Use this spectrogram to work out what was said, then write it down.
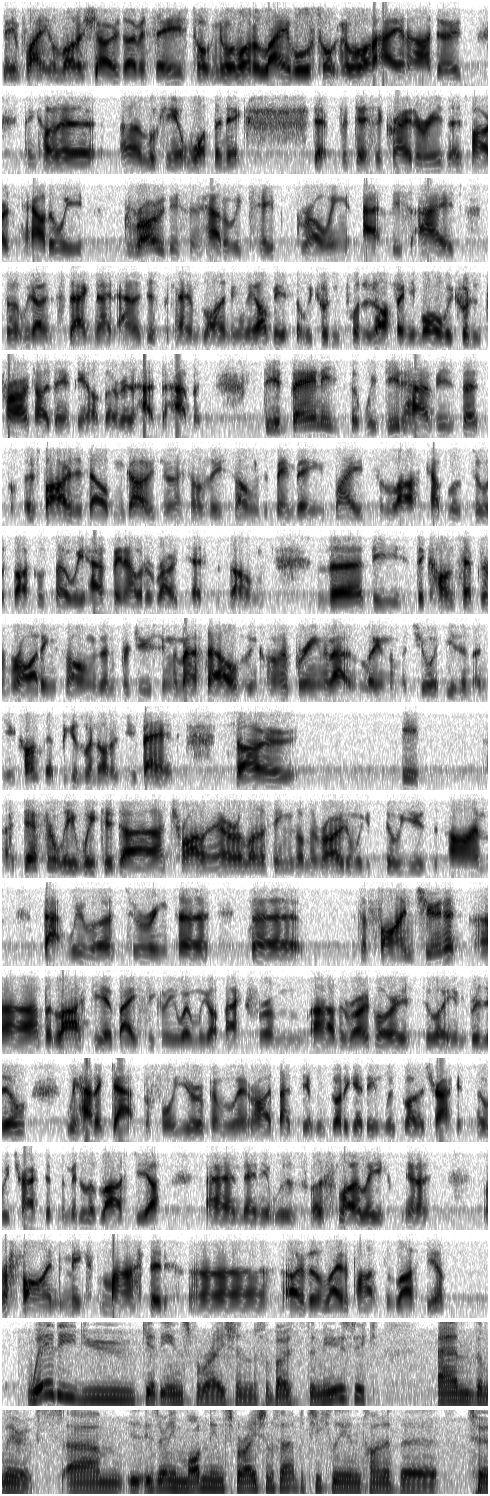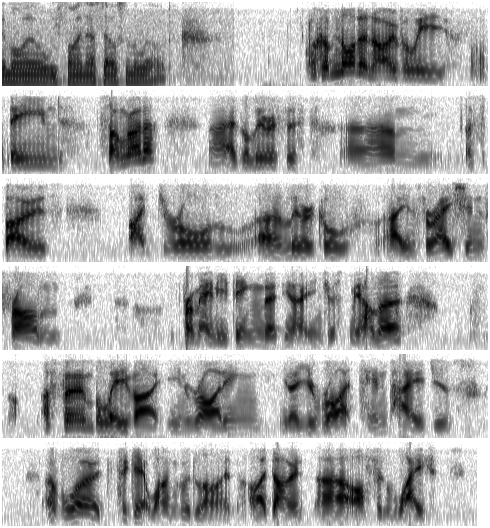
been playing a lot of shows overseas, talking to a lot of labels, talking to a lot of A and R dudes, and kind of uh, looking at what the next step for Desecrator is as far as how do we grow this and how do we keep growing at this age so that we don't stagnate. And it just became blindingly obvious that we couldn't put it off anymore. We couldn't prioritise anything else. So it had to happen. The advantage that we did have is that as far as this album goes, you know, some of these songs have been being played for the last couple of tour cycles, so we have been able to road test the songs the the the concept of writing songs and producing them ourselves and kind of bringing them out and letting them mature isn't a new concept because we're not a new band. So it uh, definitely we could uh, trial and error a lot of things on the road, and we could still use the time that we were touring to to to fine tune it. Uh, but last year, basically, when we got back from uh, the Road Warriors tour in Brazil, we had a gap before Europe, and we went right. That's it. We've got to get in. We've got to track it. So we tracked it in the middle of last year, and then it was uh, slowly, you know, refined, mixed, mastered uh, over the later parts of last year. Where do you get the inspiration for both the music and the lyrics? Um, is, is, there any modern inspiration for that, particularly in kind of the turmoil we find ourselves in the world? Look, I'm not an overly themed songwriter. Uh, as a lyricist, um, I suppose I draw uh, lyrical uh, inspiration from from anything that you know interests me. I'm a a firm believer in writing. You know, you write ten pages of words to get one good line. I don't uh, often wait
